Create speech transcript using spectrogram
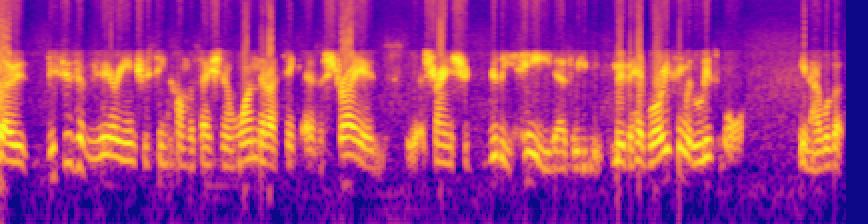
So this is a very interesting conversation and one that I think as Australians, Australians should really heed as we move ahead. We're already seeing with Lismore, you know, we've got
